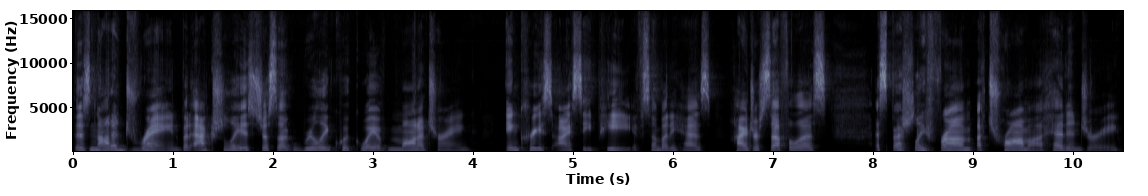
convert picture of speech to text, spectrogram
that is not a drain, but actually it's just a really quick way of monitoring increased ICP if somebody has hydrocephalus, especially from a trauma, head injury.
